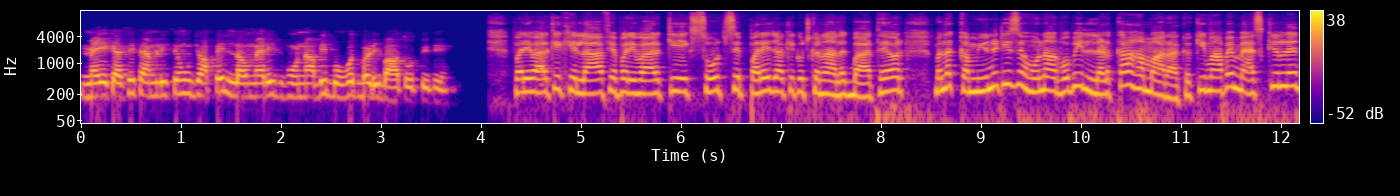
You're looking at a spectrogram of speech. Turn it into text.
मैं एक ऐसी फैमिली से हूँ जहाँ पे लव मैरिज होना भी बहुत बड़ी बात होती थी। परिवार के खिलाफ या परिवार के एक सोच से परे जाके कुछ करना अलग बात है और मतलब कम्युनिटी से होना और वो भी लड़का हमारा क्योंकि वहाँ पे मैस्कुलिन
